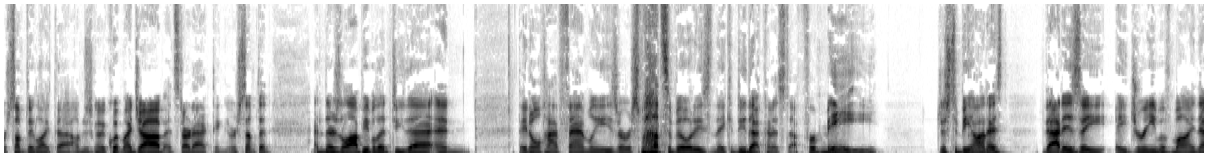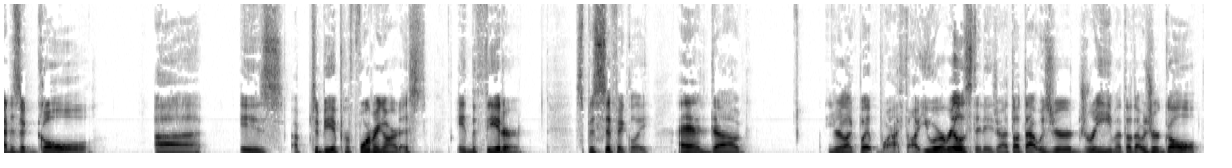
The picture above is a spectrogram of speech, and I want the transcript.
or something like that. I'm just going to quit my job and start acting or something. And there's a lot of people that do that, and they don't have families or responsibilities, and they can do that kind of stuff. For me, just to be honest, that is a a dream of mine. That is a goal. Uh, is to be a performing artist in the theater specifically and uh, you're like, but well, I thought you were a real estate agent. I thought that was your dream. I thought that was your goal.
